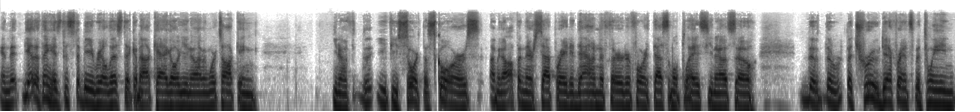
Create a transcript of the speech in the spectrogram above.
And the, the other thing is just to be realistic about kaggle you know i mean we're talking you know if, if you sort the scores i mean often they're separated down in the third or fourth decimal place you know so the, the, the true difference between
